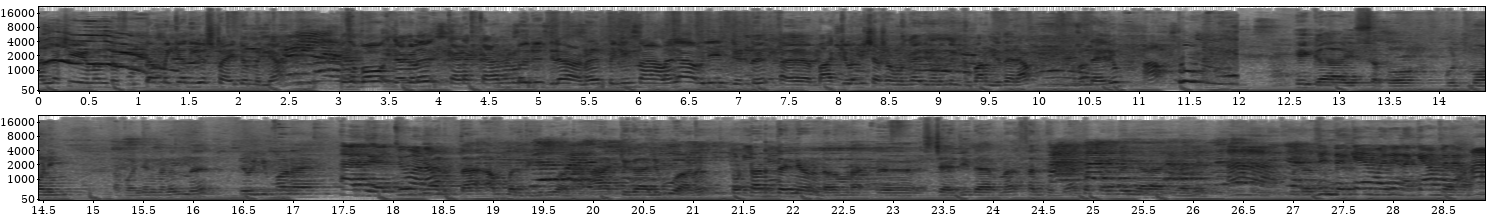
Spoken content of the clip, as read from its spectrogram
നല്ല ക്ഷീണുണ്ട്. ഫുഡ് അമ്മയ്ക്ക് അധികം ഇഷ്ടമായിട്ടൊന്നുമില്ല ഇതിപ്പോൾ ഞങ്ങൾ കിടക്കാനുള്ള ഒരു ഇതിലാണ്. പിന്നെ നാളെ രാവിലെ എണീറ്റിട്ട് ബാക്കിയുള്ള വിശേഷങ്ങളും കാര്യങ്ങളും നിങ്ങൾക്ക് പറഞ്ഞു തരാം. എന്തായാലും അപ്പം ഹേ ഗായ്സ് അപ്പോൾ ഗുഡ് മോർണിംഗ് അപ്പോൾ ഞങ്ങൾ ഇന്ന് എവിടേക്ക് അടുത്ത അമ്പലത്തിലേക്ക് പോവാണ്. ആറ്റുകാൽ പോവാണ്. തൊട്ടടുത്ത് തന്നെയാണ് കേട്ടോ നമ്മുടെ സ്റ്റേ ചെയ്തായിരുന്ന സ്ഥലത്തിന്റെ തൊട്ടടുത്ത് തന്നെയാണ് ആറ്റുകാൽ. ഇതിന്റെ ക്യാമറയാണ് ക്യാമറ ആ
